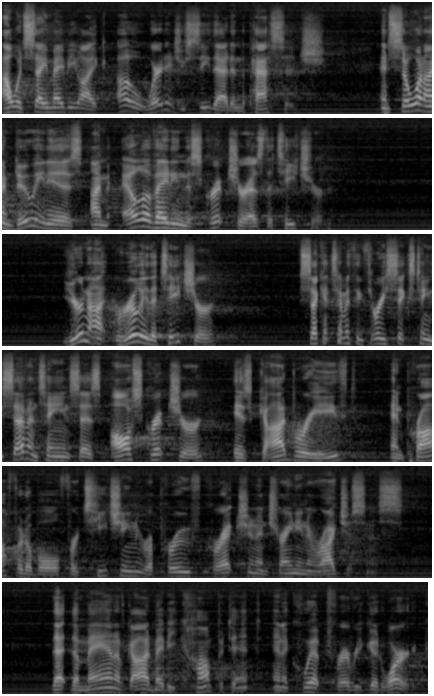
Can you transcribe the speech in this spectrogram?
I would say maybe like, Oh, where did you see that in the passage? And so what I'm doing is I'm elevating the scripture as the teacher. You're not really the teacher. 2 Timothy 3 16, 17 says, All scripture is God breathed and profitable for teaching, reproof, correction, and training in righteousness, that the man of God may be competent and equipped for every good work.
